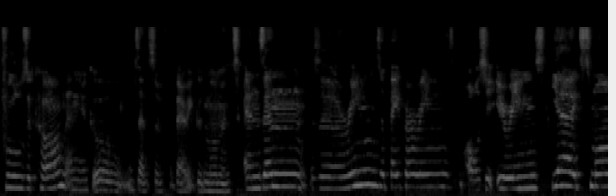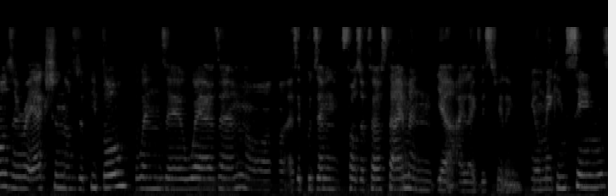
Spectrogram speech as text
pull the cord and you go that's a very good moment. And then the rings the paper rings or the earrings. Yeah it's more the reaction of the people when they wear them or they put them for the first time. And yeah i like this feeling. You're making things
